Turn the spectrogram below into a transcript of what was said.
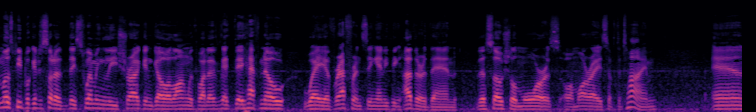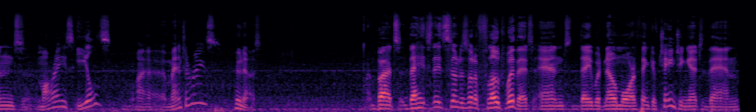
Most people can just sort of they swimmingly shrug and go along with what they have no way of referencing anything other than the social mores or mores of the time. And mores eels uh, manta rays? Who knows? But they they sort of sort of float with it and they would no more think of changing it than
